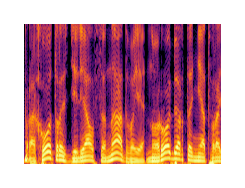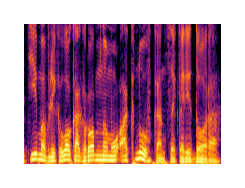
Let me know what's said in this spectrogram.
Проход разделялся надвое, но Роберта неотвратимо влекло к огромному окну в конце коридора.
